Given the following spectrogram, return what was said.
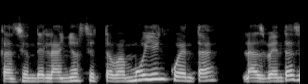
canción del año, se toma muy en cuenta las ventas,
